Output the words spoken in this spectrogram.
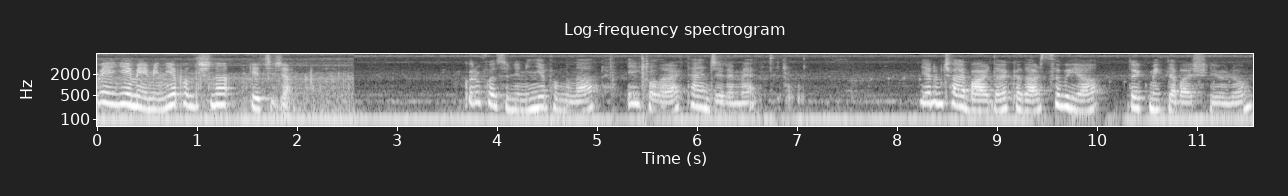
Ve yemeğimin yapılışına geçeceğim. Kuru fasulyemin yapımına ilk olarak tencereme yarım çay bardağı kadar sıvı yağ dökmekle başlıyorum.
